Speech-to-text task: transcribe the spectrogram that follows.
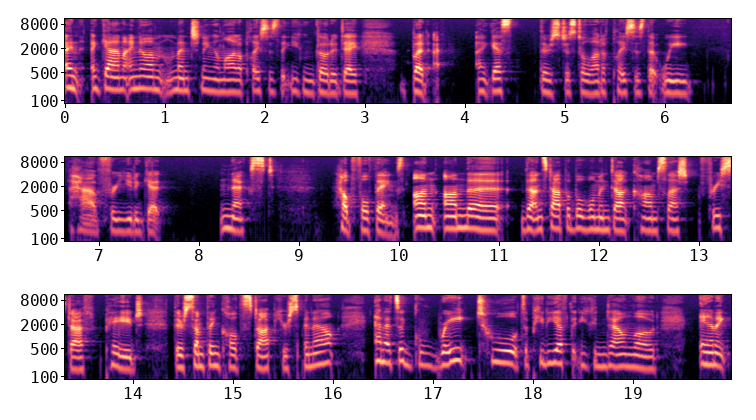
And again, I know I'm mentioning a lot of places that you can go today, but I guess there's just a lot of places that we have for you to get next helpful things. On on the the unstoppablewoman.com slash free stuff page there's something called stop your spin out. And it's a great tool. It's a pdf that you can download. And it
